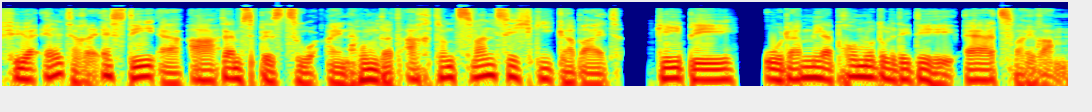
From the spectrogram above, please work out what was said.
für ältere SDRAMs bis zu 128 GB, GB, oder mehr pro Modul DDR2-RAM.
